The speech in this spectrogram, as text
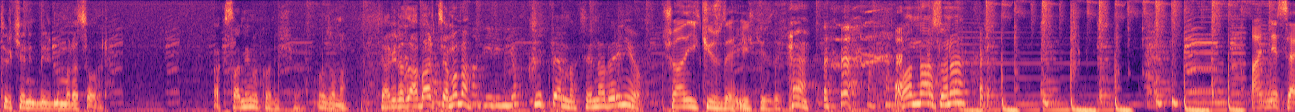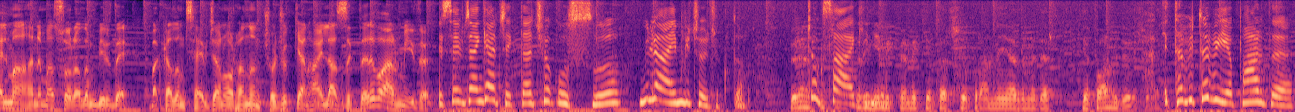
Türkiye'nin bir numarası olur. Bak samimi konuşuyor o zaman. Ya biraz abartacağım ama. Haberim yok. Cidden bak senin haberin yok. Şu an ilk yüzde, ilk yüzde. Heh. Ondan sonra Anne Selma Hanım'a soralım bir de. Bakalım Sevcan Orhan'ın çocukken haylazlıkları var mıydı? Sevcan gerçekten çok uslu, mülayim bir çocuktu. Böyle Çok sakin. Yemek memek yapar, şey yapar, anne yardım eder. Yapar mı böyle şeyler? E, tabii tabii yapardı.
